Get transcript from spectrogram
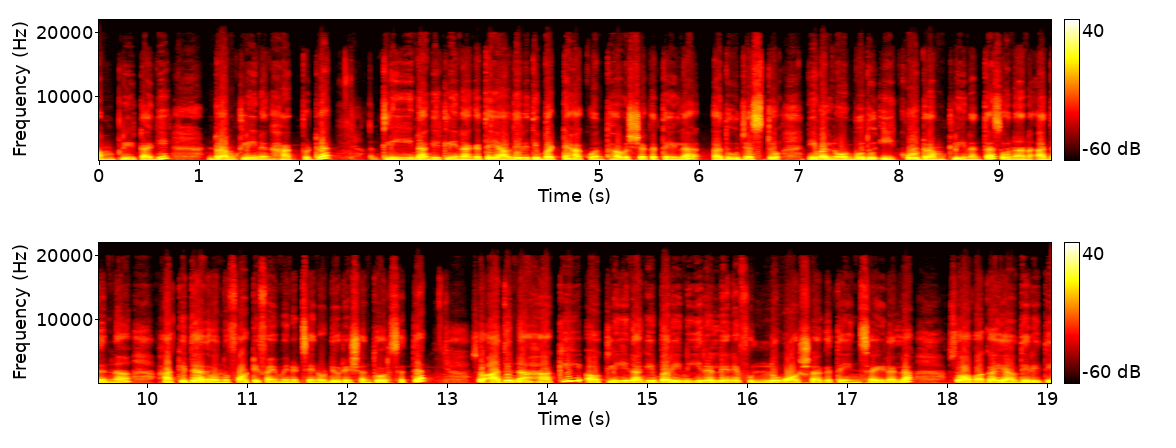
ಕಂಪ್ಲೀಟಾಗಿ ಡ್ರಮ್ ಕ್ಲೀನಾಗಿ ಹಾಕ್ಬಿಟ್ರೆ ಕ್ಲೀನಾಗಿ ಕ್ಲೀನ್ ಆಗುತ್ತೆ. ಯಾವುದೇ ರೀತಿ ಬಟ್ಟೆ ಹಾಕುವಂಥ ಅವಶ್ಯಕತೆ ಇಲ್ಲ. ಅದು ಜಸ್ಟು ನೀವಲ್ಲಿ ನೋಡ್ಬೋದು ಈಕೋ ಡ್ರಮ್ ಕ್ಲೀನ್ ಅಂತ. ಸೊ ನಾನು ಅದನ್ನು ಹಾಕಿದ್ದೆ. ಅದು ಒಂದು ಫಾರ್ಟಿ ಫೈವ್ ಮಿನಿಟ್ಸ್ ಏನೋ ಡ್ಯೂರೇಷನ್ ತೋರಿಸುತ್ತೆ. ಸೊ ಅದನ್ನು ಹಾಕಿ ಕ್ಲೀನಾಗಿ ಬರೀ ನೀರಲ್ಲೇ ಫುಲ್ಲು ವಾಶ್ ಆಗುತ್ತೆ ಇನ್ಸೈಡ್ ಸೈಡೆಲ್ಲ ಸೊ ಅವಾಗ ಯಾವುದೇ ರೀತಿ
